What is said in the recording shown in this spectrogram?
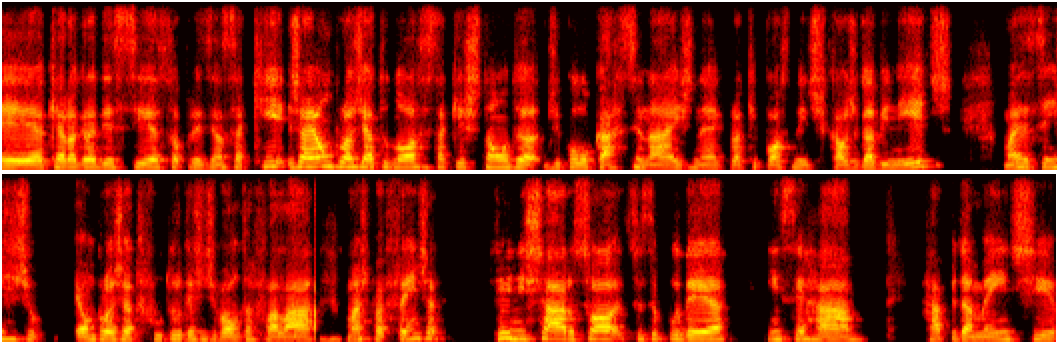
É, quero agradecer a sua presença aqui. Já é um projeto nosso essa questão de, de colocar sinais, né, para que possam identificar os gabinetes, mas assim, a gente, é um projeto futuro que a gente volta a falar mais para frente. Fernicharo, só se você puder encerrar rapidamente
